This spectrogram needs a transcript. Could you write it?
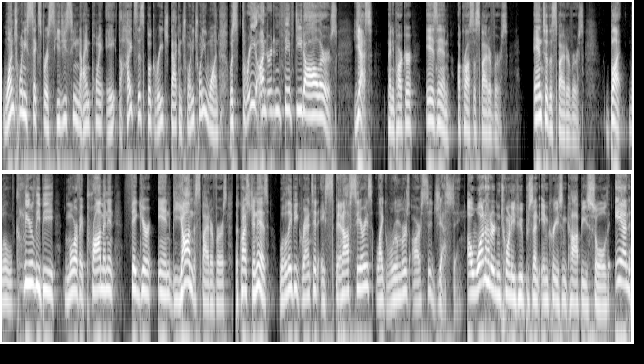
126 for a CGC 9.8. The heights this book reached back in 2021 was $350. Yes, Peni Parker is in Across the Spider Verse, Into the Spider Verse, but will clearly be more of a prominent figure in Beyond the Spider Verse. The question is, Will they be granted a spin off series like rumors are suggesting? A 122% increase in copies sold. And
